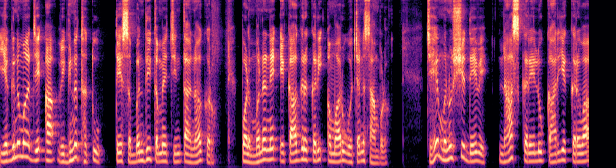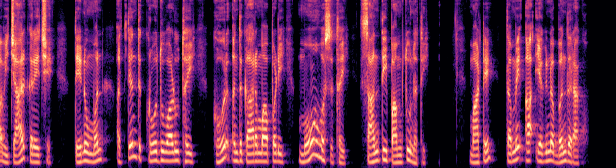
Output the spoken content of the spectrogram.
યજ્ઞમાં જે આ વિઘ્ન થતું તે સંબંધી તમે ચિંતા ન કરો, પણ મનને એકાગ્ર કરી અમારું વચન સાંભળો. જે મનુષ્ય દેવે નાશ કરેલું કાર્ય કરવા વિચાર કરે છે, તેનું મન અત્યંત ક્રોધવાળું થઈ, ઘોર અંધકારમાં પડી, મોહવશ થઈ, શાંતિ પામતું નથી. માટે તમે આ યજ્ઞ બંધ રાખો,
